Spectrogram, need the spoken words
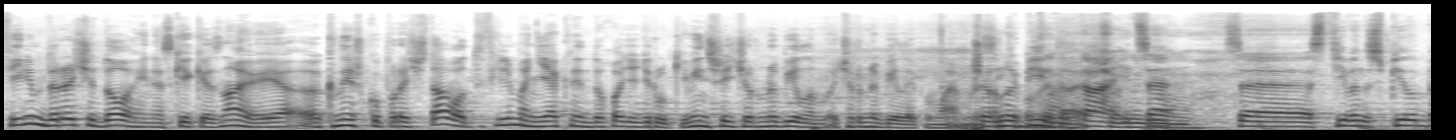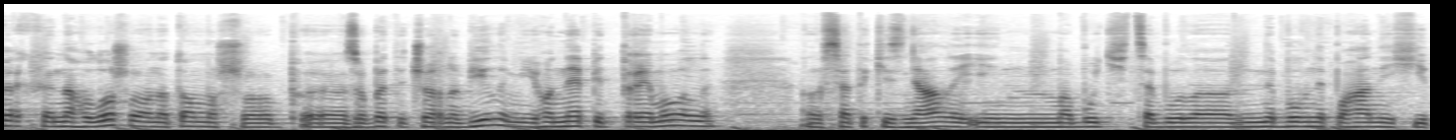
Фільм, до речі, довгий, наскільки я знаю. Я е, книжку прочитав, а до фільму ніяк не доходять руки. Він ще й чорнобілим, чорнобілий, по-моєму. Чорнобілий, так, і це, це Стівен Спілберг наголошував на тому, щоб е, зробити чорно-білим, його не підтримували, але все-таки зняли, і, мабуть, це було, не був непоганий хід.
